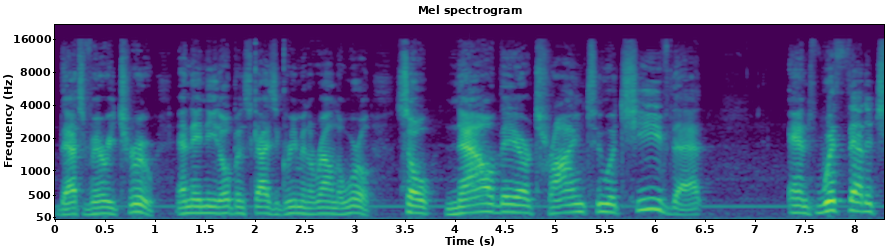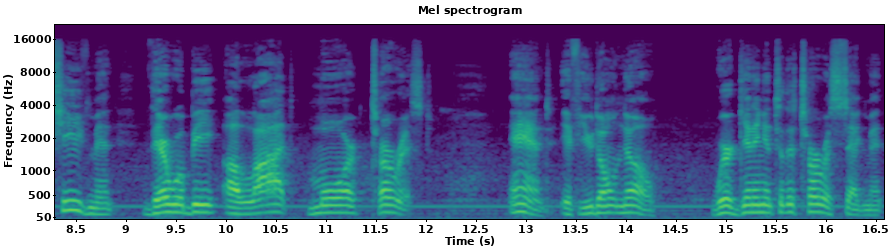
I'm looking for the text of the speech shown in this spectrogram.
That's very true. And they need open skies agreement around the world. So now they are trying to achieve that. And with that achievement, there will be a lot more tourists. And if you don't know, we're getting into the tourist segment.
